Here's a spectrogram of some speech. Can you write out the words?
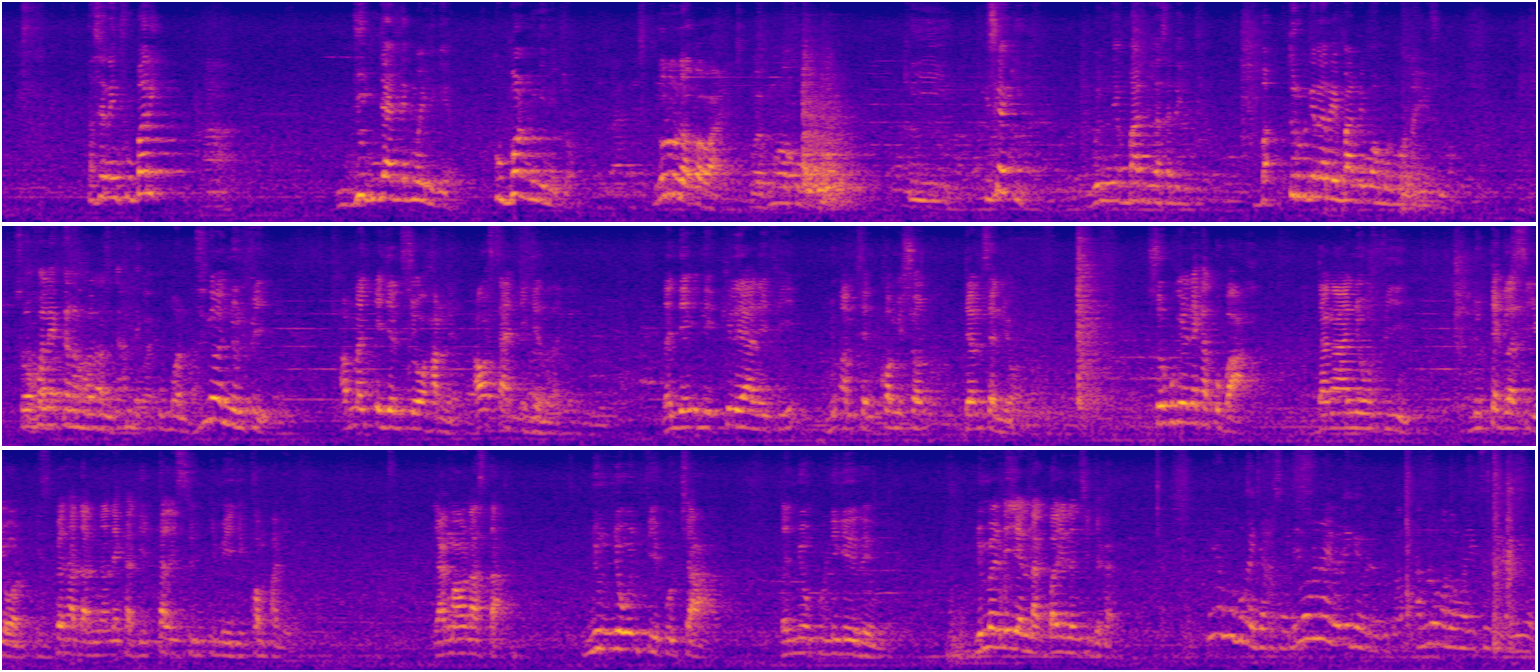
parce que nañ fu bari njuuj njaaj rek mooy liggéeyam ku bon mu ngi nii toog nuru na ko waaye mooy moo ko kii gis nga kii buñ ne bandi la sa dañ ba tur bi gën a rëy bandi moo amul moo tax Youssou moom soo xoolee kanam nga xam ne ku bon la gis nga ñun fii am nañ agents yoo xam ne outside agent la dañ dee indi client yi fii ñu am seen commission dem seen yoon soo buggee nekk ku baax dangaa ñëw fii ñu teg la si yoon is better than nga nekk di tali suñ image yi compagnie yaa ngi ma understand ñun ñëwuñ fii pour caaxaan dañ ñëw pour liggéey réew mi ñu mel ni yéen nag bari nañ si dëkk bi. yow ma bëgg a jaxasoo li wax naa yow liggéey la bu baax ak loo ma doon wax yegg si dëkk bi yow.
